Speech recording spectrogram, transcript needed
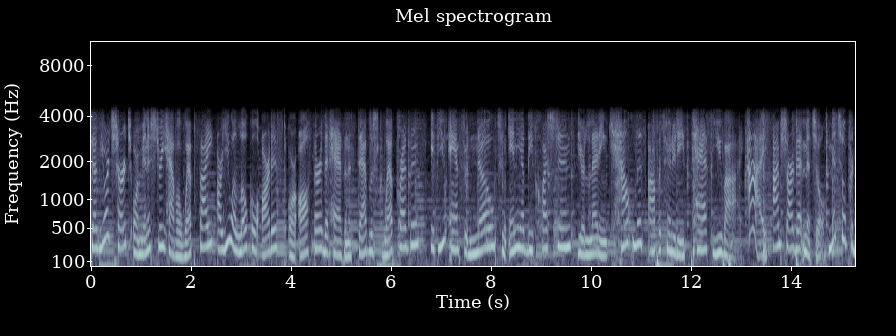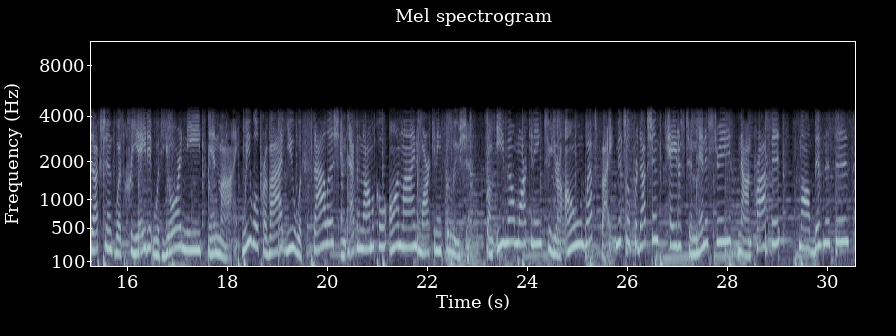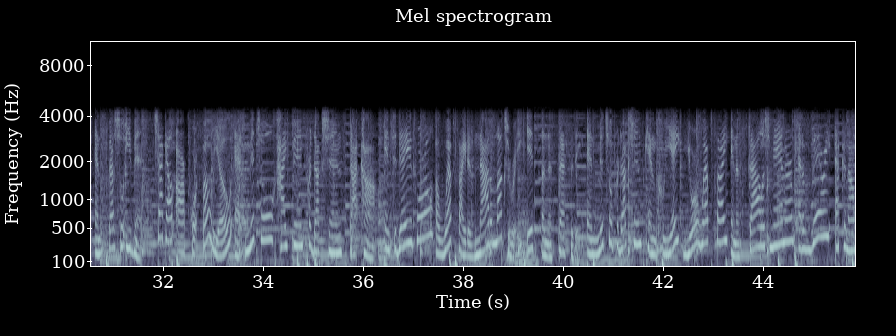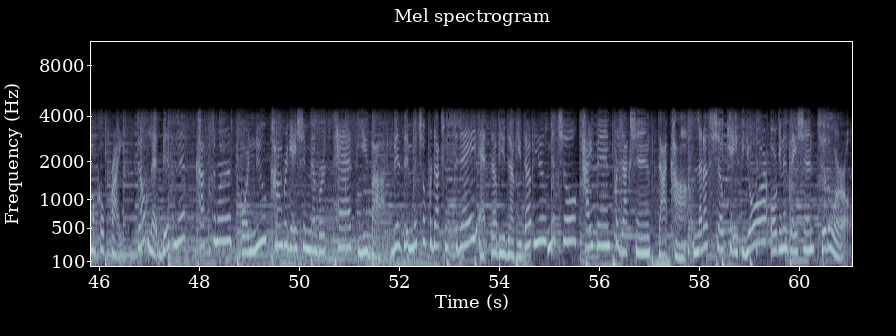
Does your church or ministry have a website? Are you a local artist or author that has an established web presence? If you answered no to any of these questions, you're letting countless opportunities pass you by. Hi, I'm Sharvette Mitchell. Mitchell Productions was created with your needs in mind. We will provide you with stylish and economical online marketing solutions. From email marketing to your own website, Mitchell Productions caters to ministries, nonprofits, small businesses, and special events. Check out our portfolio at mitchell-productions.com. In today's world, a website is not a luxury, it's a necessity. And Mitchell Productions can create your website in a stylish manner at a very economical price. Don't let business, customers, or new congregation members pass you by. Visit Mitchell Productions today at www.mitchell-productions.com. Let us showcase your organization to the world.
